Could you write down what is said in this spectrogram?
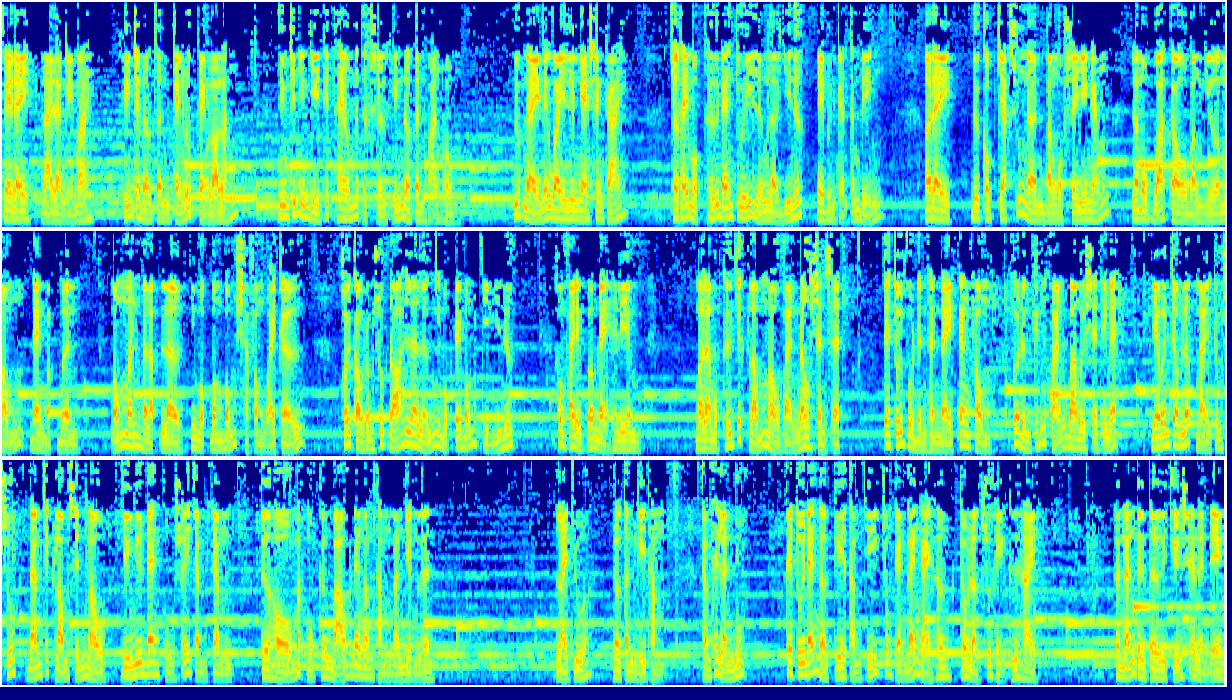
Ngày này lại là ngày mai, khiến cho Dalton càng lúc càng lo lắng. Nhưng chính những gì tiếp theo mới thực sự khiến Dalton hoảng hồn. Lúc này máy quay liên ngang sang trái, cho thấy một thứ đáng chú ý lững lờ dưới nước ngay bên cạnh tấm biển. Ở đây, được cột chặt xuống nền bằng một sợi dây ngắn là một quả cầu bằng nhựa mỏng đang bập bềnh, mỏng manh và lập lờ như một bong bóng xà phòng ngoại cỡ. Khối cầu trong suốt đó lơ lửng như một trái bóng chìm dưới nước, không phải được bơm đầy helium, mà là một thứ chất lỏng màu vàng nâu sền sệt. Cái túi vô định hình này căn phòng có đường kính khoảng 30 cm và bên trong lớp màng trong suốt đám chất lỏng xỉn màu dường như đang cuộn xoáy chậm chậm, tựa hồ mắc một cơn bão đang âm thầm mạnh dần lên. Lại Chúa, Nelton nghĩ thầm, cảm thấy lạnh buốt. Cái túi đáng ngờ kia thậm chí trông càng đáng ngại hơn trong lần xuất hiện thứ hai. Hình ảnh từ từ chuyển sang nền đen.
